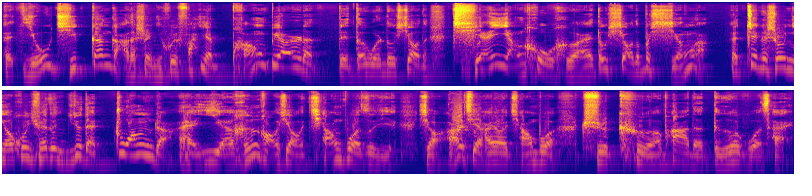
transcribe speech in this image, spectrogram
哎，尤其尴尬的是，你会发现旁边的这德国人都笑得前仰后合，哎，都笑得不行了。哎，这个时候你要混圈子，你就得装着，哎，也很好笑，强迫自己笑，而且还要强迫吃可怕的德国菜。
